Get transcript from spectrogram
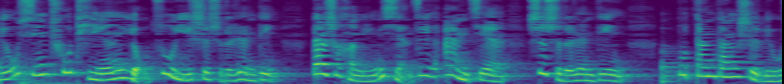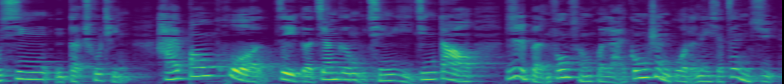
刘星出庭有助于事实的认定，但是很明显，这个案件事实的认定不单单是刘星的出庭，还包括这个江歌母亲已经到日本封存回来公证过的那些证据，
